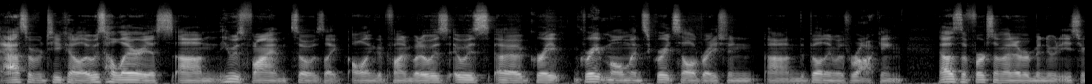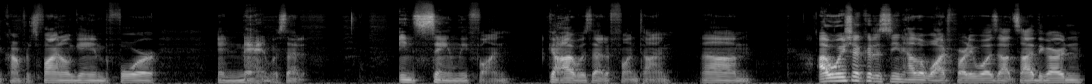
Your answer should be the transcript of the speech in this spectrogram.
ass over tea kettle. It was hilarious. Um, he was fine, so it was like all in good fun. But it was it was a great great moments, great celebration. Um, the building was rocking. That was the first time I'd ever been to an Eastern Conference Final game before, and man, was that insanely fun. God, was that a fun time. Um, I wish I could have seen how the watch party was outside the garden.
